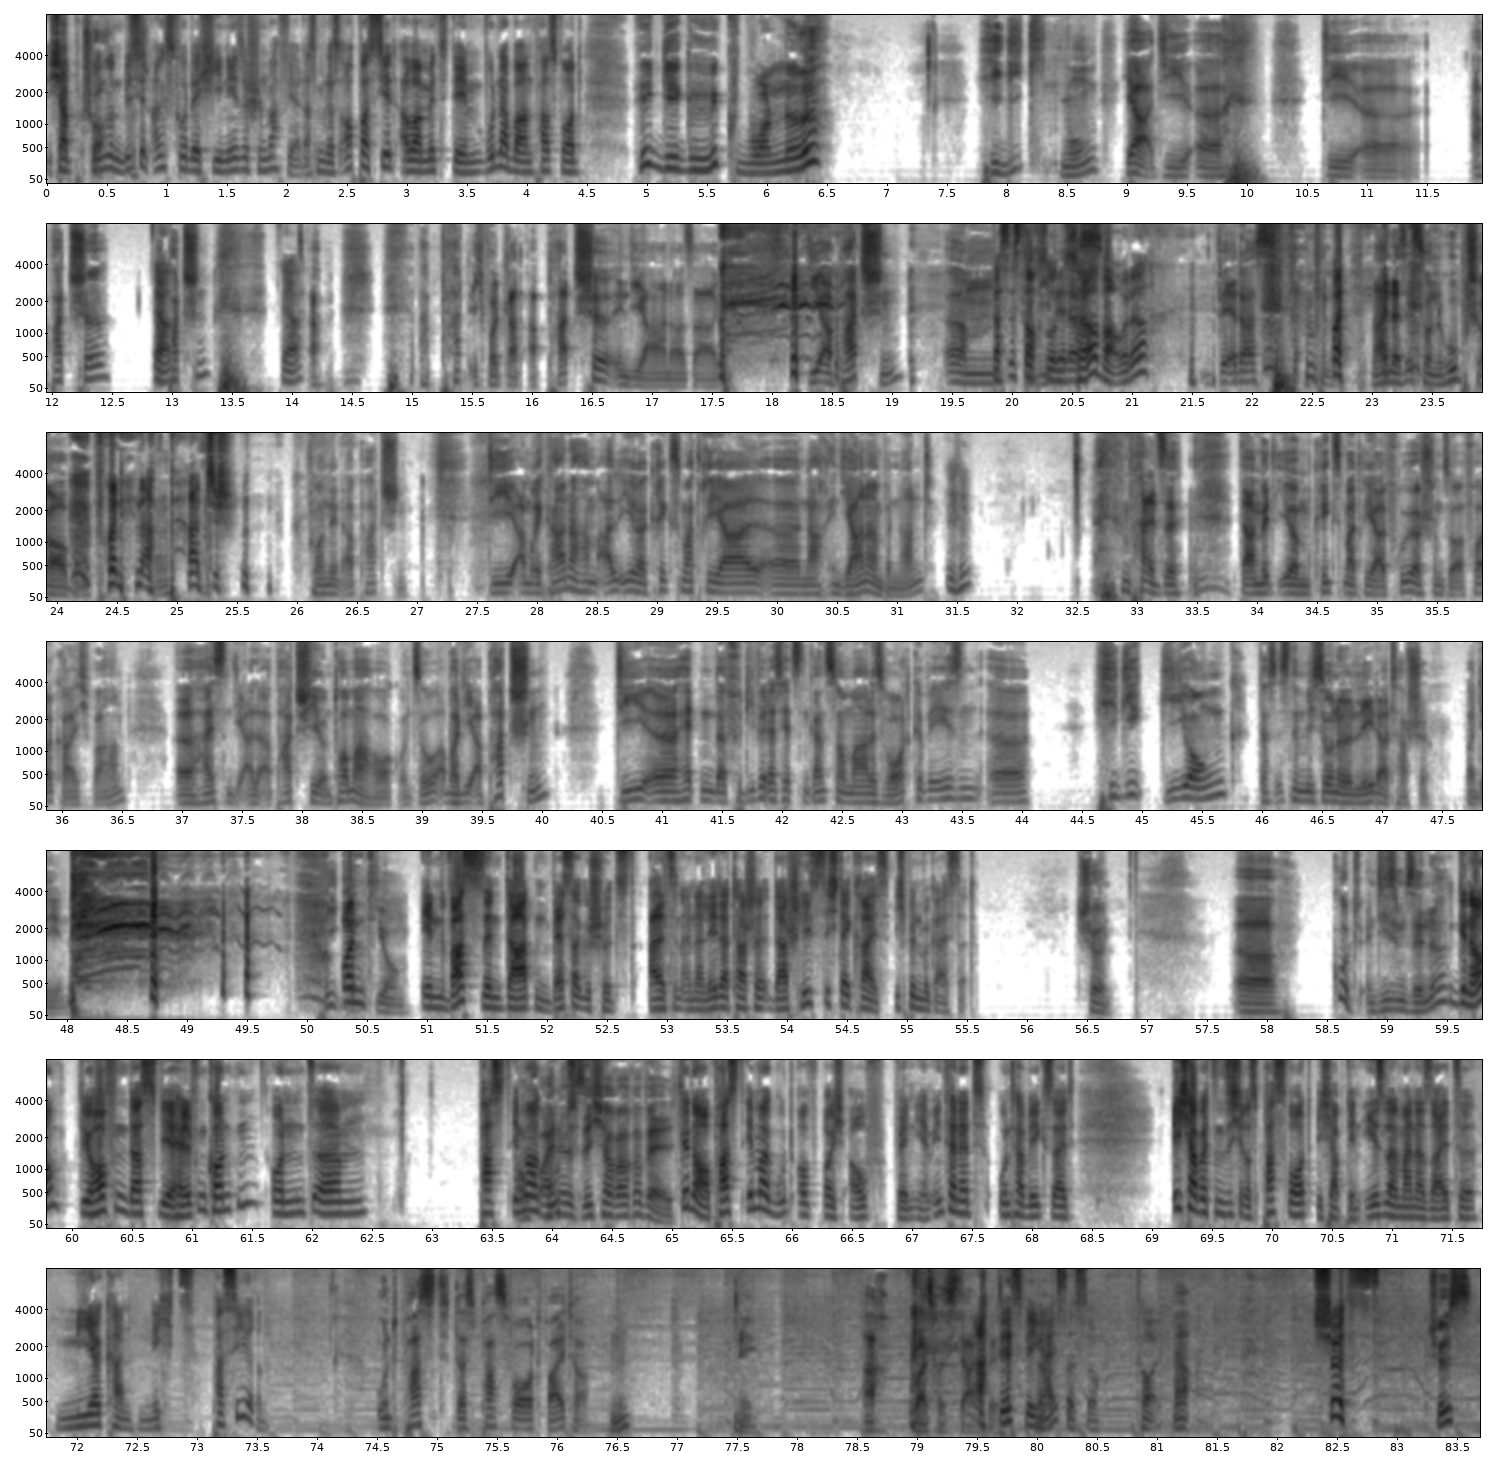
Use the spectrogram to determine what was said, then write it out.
Ich habe schon Boah, so ein bisschen Angst vor der chinesischen Mafia, dass mir das auch passiert, aber mit dem wunderbaren Passwort Higigmikwanne. Higikmung, ja, die, äh, die, äh, Apache, Ja. Apachen? Ja. Ap Apat ich wollte gerade Apache-Indianer sagen. die Apachen, ähm, Das ist doch so ein wär das- Server, oder? Wäre das, nein, das ist so ein Hubschrauber Von den Apachen. Von den Apachen. Die Amerikaner haben all ihr Kriegsmaterial äh, nach Indianern benannt, Mhm. weil sie da mit ihrem Kriegsmaterial früher schon so erfolgreich waren. Äh, heißen die alle Apache und Tomahawk und so. Aber die Apachen, die äh, hätten, da, für die wäre das jetzt ein ganz normales Wort gewesen. Äh, Higigyong, das ist nämlich so eine Ledertasche bei denen. Und-. In was sind Daten besser geschützt als in einer Ledertasche? Da schließt sich der Kreis. Ich bin begeistert. Schön. Äh, gut, in diesem Sinne, Genau. Wir hoffen, dass wir helfen konnten und ähm, passt immer auf eine gut. sicherere Welt. Genau, passt immer gut auf euch auf, wenn ihr im Internet unterwegs seid. Ich habe jetzt ein sicheres Passwort, ich habe den Esel an meiner Seite, mir kann nichts passieren. Und passt das Passwort weiter? Hm? Nee. Ach, du weißt, was ich sagen Ach, will. deswegen Ja. heißt das so. Toll. Ja. Tschüss. Tschüss.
